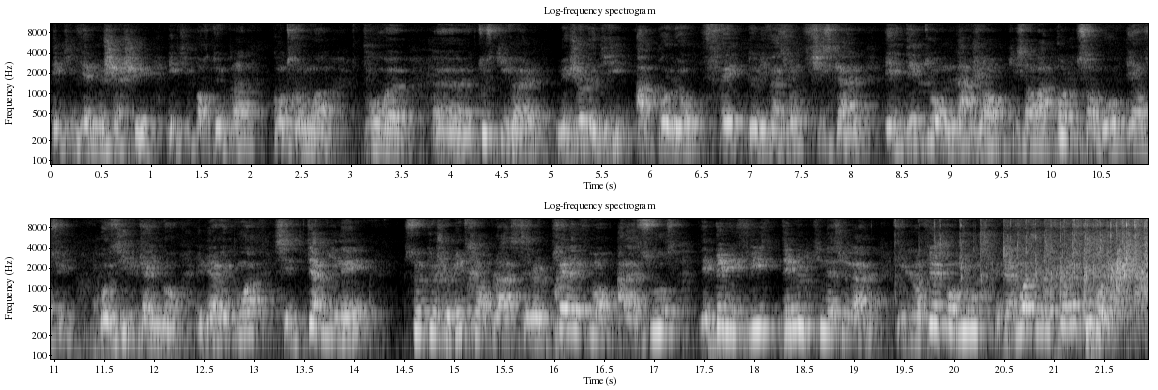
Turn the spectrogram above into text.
et qui viennent me chercher, et qui portent plainte contre moi pour euh, euh, tout ce qu'ils veulent, mais je le dis, Apollo fait de l'évasion fiscale et détourne l'argent qui s'en va au Luxembourg et ensuite aux îles Caïmans. Et eh bien avec moi, c'est terminé. Ce que je mettrai en place, c'est le prélèvement à la source des bénéfices des multinationales. Ils l'ont fait pour nous, et eh bien moi je le ferai pour eux.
